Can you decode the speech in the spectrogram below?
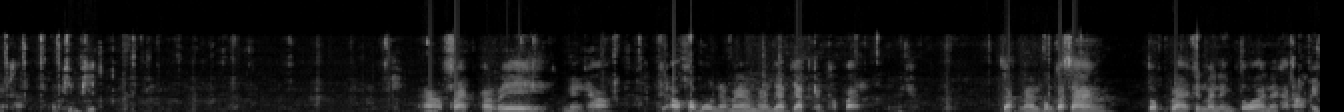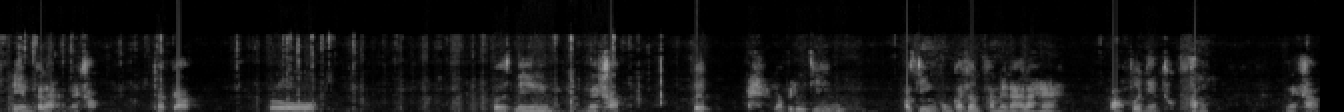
นะครับผมพิมพ์ผิดอ่า fact array นะครับคือเอาข้อมูลมามายัดยัดกันเข้าไปนะครับจากนั้นผมก็สร้างตัวแปรขึ้นมาหนึ่งตัวนะครับเอา if name ก็ได้นะครับเท่ากับ row first name นะครับ เราไปดูที่ เอาจริงผมก็เริ่มทำไม่ได้แล้วฮะออ first name ถูกต้องนะครับ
